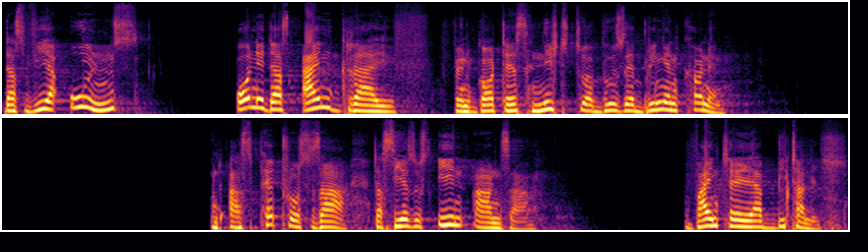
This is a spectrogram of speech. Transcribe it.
dass wir uns ohne das Eingreifen Gottes nicht zur Buße bringen können. Und als Petrus sah, dass Jesus ihn ansah, weinte er bitterlich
